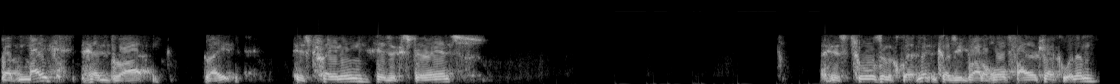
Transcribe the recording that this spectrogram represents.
But Mike had brought, right, his training, his experience, his tools and equipment, because he brought a whole fire truck with him,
